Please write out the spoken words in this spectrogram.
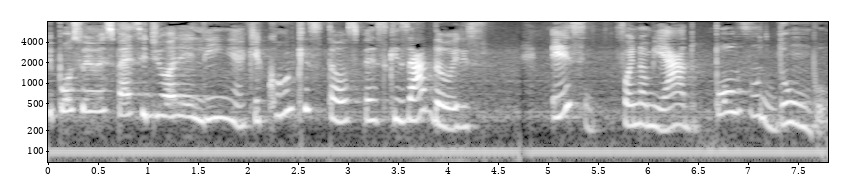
e possui uma espécie de orelhinha que conquistou os pesquisadores. Esse foi nomeado polvo dumbo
